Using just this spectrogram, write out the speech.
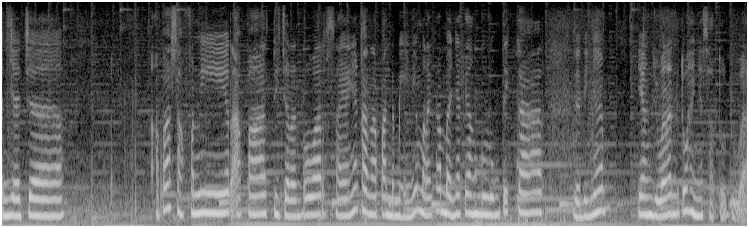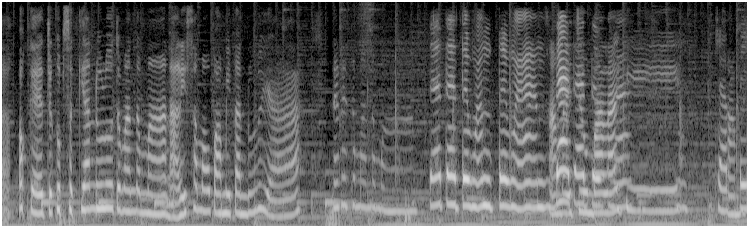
penjajah apa souvenir apa di jalan keluar. Sayangnya karena pandemi ini mereka banyak yang gulung tikar jadinya yang jualan itu hanya satu dua oke cukup sekian dulu teman-teman Alisa mau pamitan dulu ya dadah teman-teman Dadah teman-teman. sampai Dadah, jumpa teman. lagi Sampai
